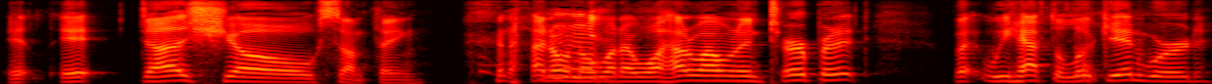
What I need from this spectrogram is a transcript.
It it does show something. And I don't know mm-hmm. what I want how do I want to interpret it, but we have to look inward.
